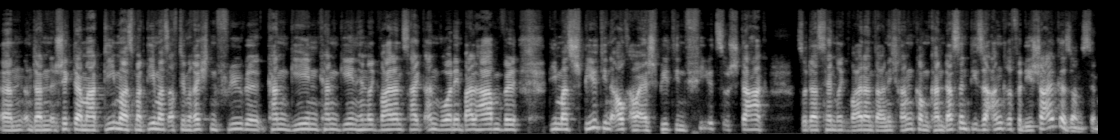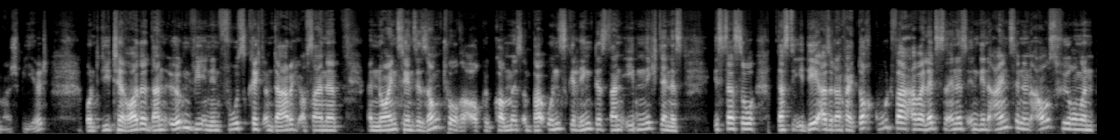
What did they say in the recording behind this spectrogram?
ähm, und dann schickt er Marc Diemers. Marc Diemers auf dem rechten Flügel kann gehen, kann gehen. Henrik Weiland zeigt an, wo er den Ball haben will. Diemers spielt ihn auch, aber er spielt ihn viel zu stark sodass Hendrik Weidand da nicht rankommen kann. Das sind diese Angriffe, die Schalke sonst immer spielt und die Terodde dann irgendwie in den Fuß kriegt und dadurch auf seine 19 Saisontore auch gekommen ist. Und bei uns gelingt es dann eben nicht, Dennis. Ist das so, dass die Idee also dann vielleicht doch gut war, aber letzten Endes in den einzelnen Ausführungen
